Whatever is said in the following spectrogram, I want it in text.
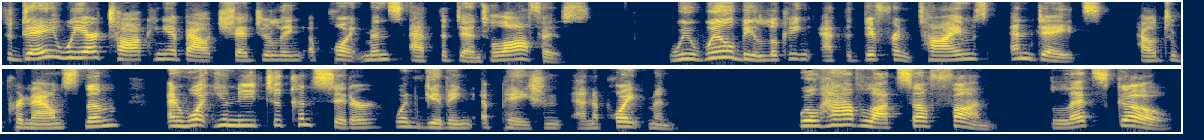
Today, we are talking about scheduling appointments at the dental office. We will be looking at the different times and dates, how to pronounce them, and what you need to consider when giving a patient an appointment. We'll have lots of fun. Let's go.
